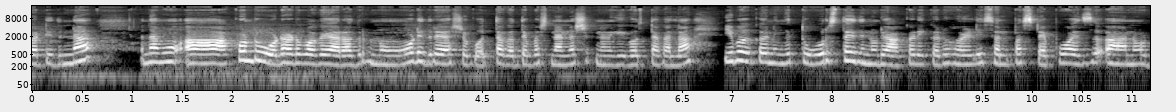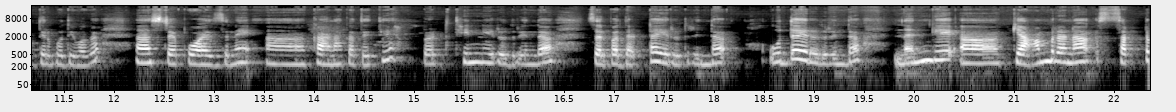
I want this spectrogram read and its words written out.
ಬಟ್ ಇದನ್ನು ನಾವು ಹಾಕ್ಕೊಂಡು ಓಡಾಡುವಾಗ ಯಾರಾದರೂ ನೋಡಿದರೆ ಅಷ್ಟು ಗೊತ್ತಾಗುತ್ತೆ, ಬಟ್ ನನ್ನಷ್ಟಕ್ಕೆ ನನಗೆ ಗೊತ್ತಾಗಲ್ಲ. ಇವಾಗ ನಿಮಗೆ ತೋರಿಸ್ತಾ ಇದ್ದೀನಿ ನೋಡಿ ಆ ಕಡೆ ಈ ಕಡೆ ಹೊಳ್ಳಿ ಸ್ವಲ್ಪ ಸ್ಟೆಪ್ ವೈಸ್ ನೋಡ್ತಿರ್ಬೋದು ಇವಾಗ. ಸ್ಟೆಪ್ ವೈಸ್ನೇ ಕಾಣಕತ್ತೈತಿ. ಬಟ್ ಥಿನ್ ಇರೋದ್ರಿಂದ, ಸ್ವಲ್ಪ ದಟ್ಟ ಇರೋದ್ರಿಂದ, ಉದ್ದ ಇರೋದ್ರಿಂದ ನನಗೆ ಕ್ಯಾಮ್ರನ ಸಟ್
